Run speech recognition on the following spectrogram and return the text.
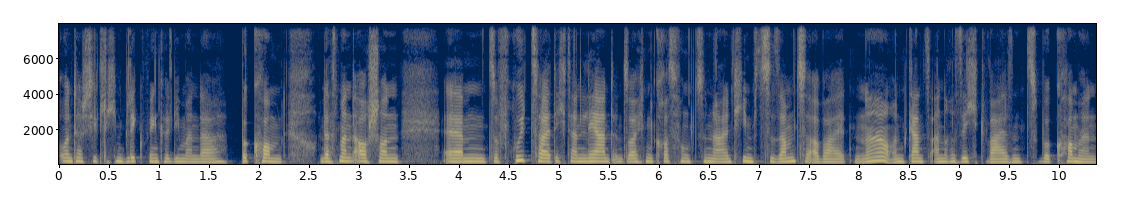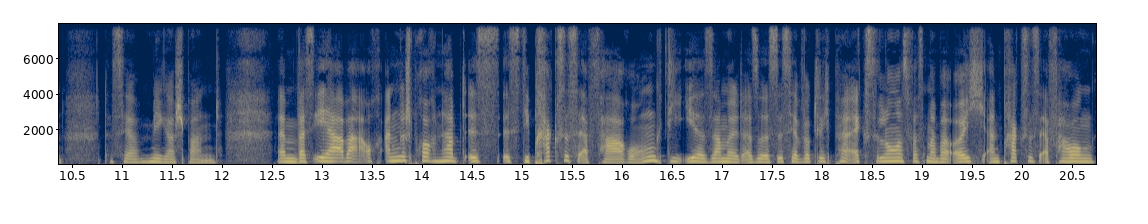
unterschiedlichen Blickwinkel, die man da bekommt. Und dass man auch schon ähm, so frühzeitig dann lernt, in solchen crossfunktionalen Teams zusammenzuarbeiten ne? und ganz andere Sichtweisen zu bekommen. Das ist ja mega spannend. Ähm, was ihr aber auch angesprochen habt, ist, ist die Praxiserfahrung, die ihr sammelt. Also es ist ja wirklich per Excellence, was man bei euch an Praxiserfahrung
